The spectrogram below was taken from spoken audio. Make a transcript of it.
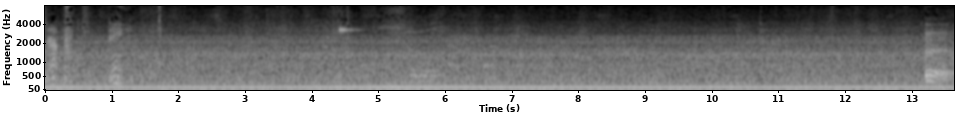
Damn. Uh,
